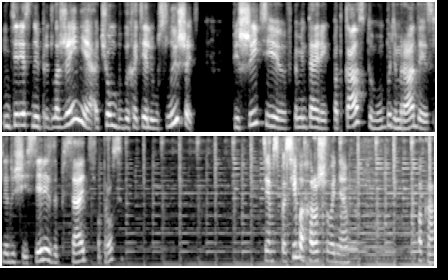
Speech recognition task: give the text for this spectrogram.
интересные предложения, о чем бы вы хотели услышать, пишите в комментарии к подкасту, мы будем рады в следующей серии записать вопросы. Всем спасибо, хорошего дня. Пока.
